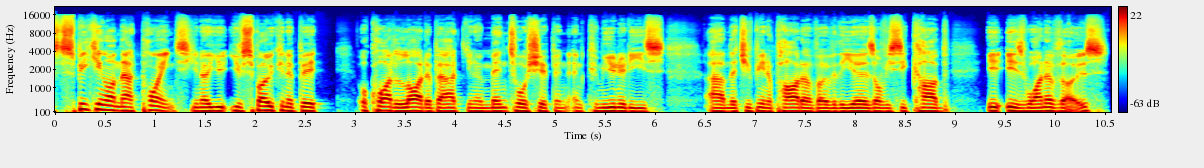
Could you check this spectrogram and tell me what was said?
speaking on that point, you know, you, you've spoken a bit or quite a lot about, you know, mentorship and, and communities um, that you've been a part of over the years. Obviously, Cub is one of those.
